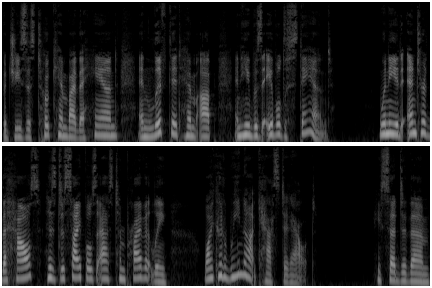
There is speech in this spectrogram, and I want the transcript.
But Jesus took him by the hand and lifted him up, and he was able to stand. When he had entered the house, his disciples asked him privately, Why could we not cast it out? He said to them,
